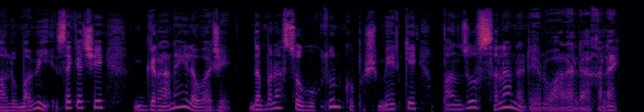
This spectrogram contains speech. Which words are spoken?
معلوموي ځکه چې ګرانۍ لوجه د مرستو غوښتونکو په شمیر کې 50 سلنه ډیر واره لغلی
